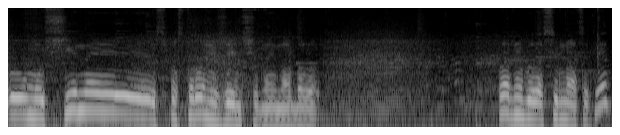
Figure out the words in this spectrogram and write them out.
у мужчины с посторонней женщиной, наоборот. Парню было 17 лет,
